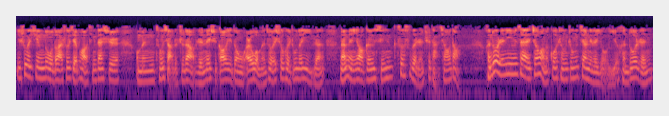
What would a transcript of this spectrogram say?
一社会性动物的话说起来不好听，但是我们从小就知道人类是高级动物，而我们作为社会中的一员，难免要跟形形色色的人去打交道。很多人因为在交往的过程中建立了友谊，很多人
